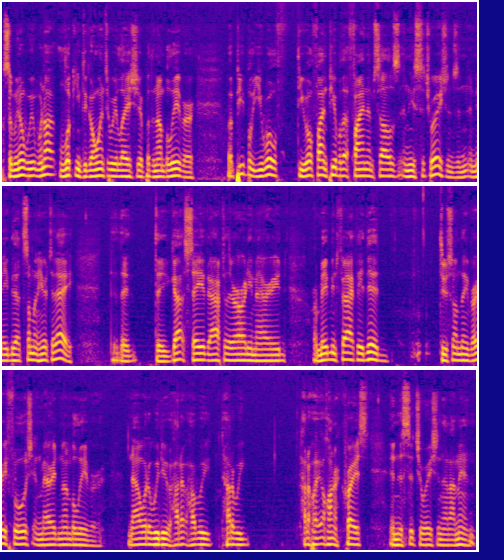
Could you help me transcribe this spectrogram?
So we know we're not looking to go into a relationship with an unbeliever, but people you will you will find people that find themselves in these situations, and, and maybe that's someone here today. They they got saved after they're already married, or maybe in fact they did do something very foolish and married an unbeliever. Now what do we do? How do how do we how do we how do I honor Christ in this situation that I'm in?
